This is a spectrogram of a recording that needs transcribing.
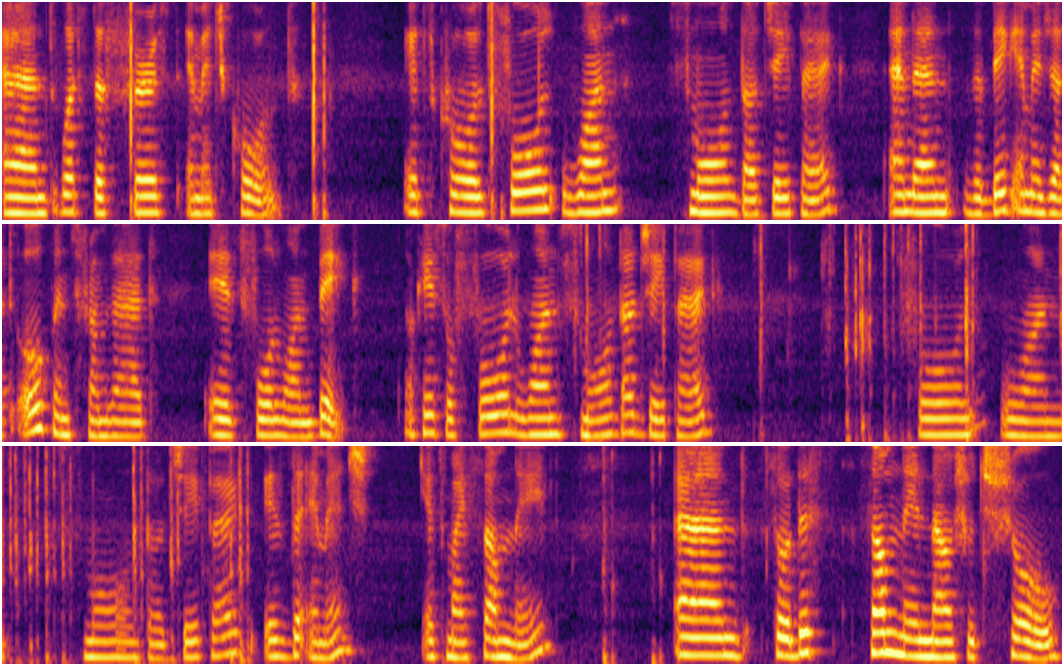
and what's the first image called? It's called fall1 small.jpg and then the big image that opens from that is fall1 big. Okay, so fall1 small.jpg fall1 small.jpg is the image. It's my thumbnail. And so this thumbnail now should show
